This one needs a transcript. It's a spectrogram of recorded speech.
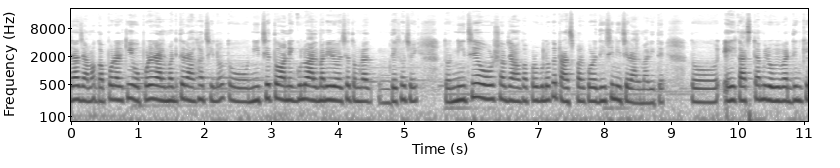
যা জামা কাপড় আর কি ওপরের আলমারিতে রাখা ছিল, তো নিচে তো অনেকগুলো আলমারি রয়েছে তোমরা দেখেছই, তো নিচে ওর সব জামা কাপড়গুলোকে ট্রান্সফার করে দিয়েছি নিচের আলমারিতে। তো এই কাজটা আমি রবিবার দিনকে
